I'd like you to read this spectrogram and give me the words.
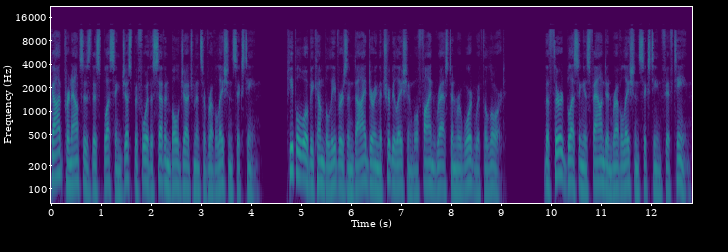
God pronounces this blessing just before the seven bowl judgments of Revelation 16. People will become believers and die during the tribulation will find rest and reward with the Lord. The third blessing is found in Revelation 16:15.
